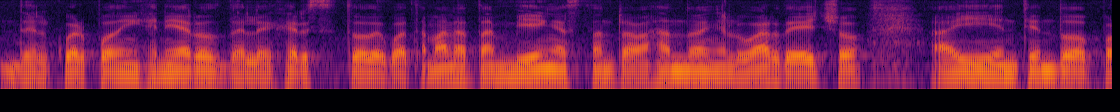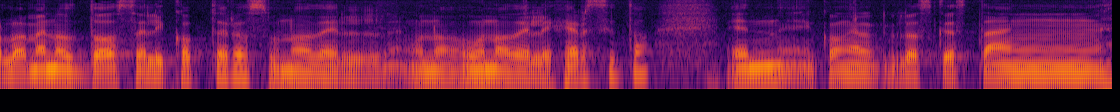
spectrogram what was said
del, Cuerpo de Ingenieros del Ejército de Guatemala, también están trabajando en el lugar. De hecho, ahí entiendo por lo menos dos helicópteros, uno del, uno, uno del Ejército, con los que están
